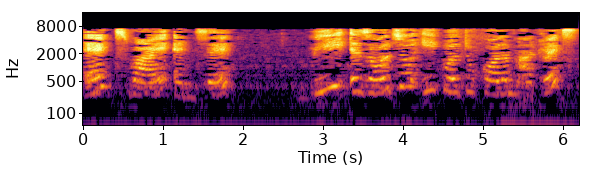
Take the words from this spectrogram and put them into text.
x, y and z. B is also equal to column matrix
